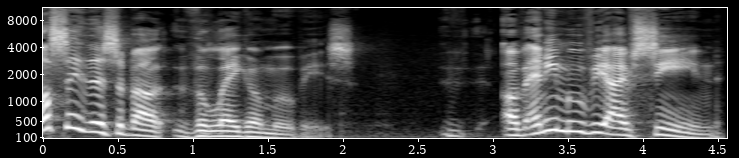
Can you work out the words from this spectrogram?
I'll say this about the Lego movies. Of any movie I've seen,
